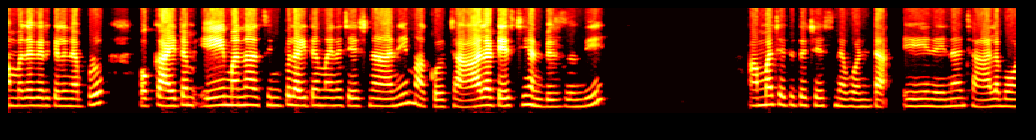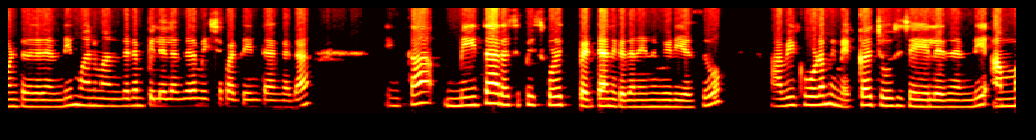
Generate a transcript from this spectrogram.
అమ్మ దగ్గరికి వెళ్ళినప్పుడు ఒక ఐటమ్ ఏమన్నా సింపుల్ ఐటమ్ అయినా చేసినా అని మాకు చాలా టేస్టీ అనిపిస్తుంది. అమ్మ చేతితో చేసిన వంట ఏదైనా చాలా బాగుంటుంది కదండి. మనం అందరం పిల్లలందరం ఇష్టపడి తింటాం కదా. ఇంకా మిగతా రెసిపీస్ కూడా పెట్టాను కదా నేను వీడియోస్. అవి కూడా మేము ఎక్కడ చూసి చేయలేదండి. అమ్మ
